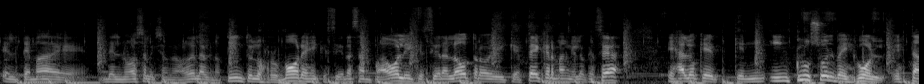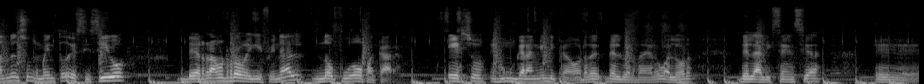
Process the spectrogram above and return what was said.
el tema del nuevo seleccionador de la Vinotinto y los rumores y que si era San Paoli y que si era el otro y que Peckerman y lo que sea, es algo que, incluso el béisbol, estando en su momento decisivo de round robin y final, no pudo opacar. Eso es un gran indicador del verdadero valor de la licencia eh,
